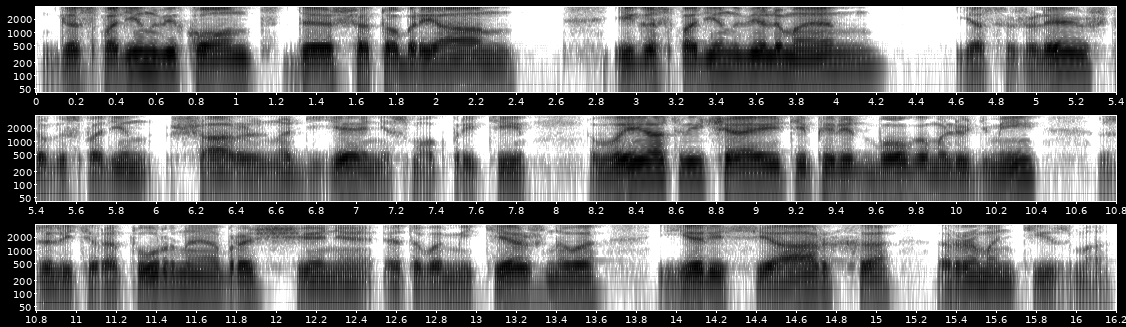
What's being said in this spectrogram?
Господин Виконт де Шатобриан и господин Вильмен, я сожалею, что господин Шарль Нодье не смог прийти, вы отвечаете перед Богом и людьми за литературное обращение этого мятежного ересиарха романтизма.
